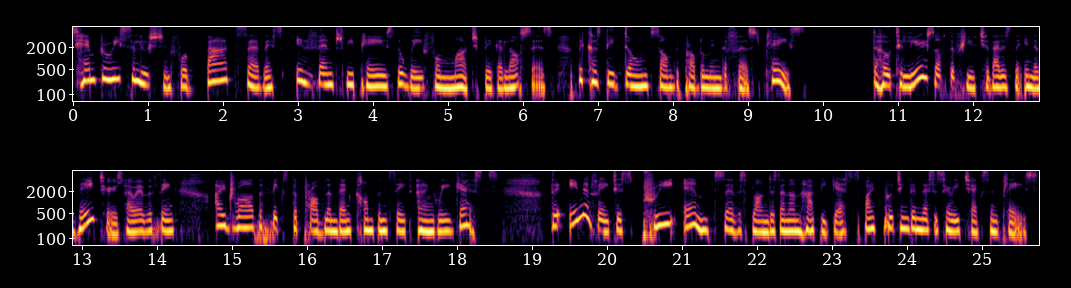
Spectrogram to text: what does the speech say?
temporary solution for bad service eventually paves the way for much bigger losses because they don't solve the problem in the first place. The hoteliers of the future, that is the innovators, however, think I'd rather fix the problem than compensate angry guests. The innovators preempt service blunders and unhappy guests by putting the necessary checks in place.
